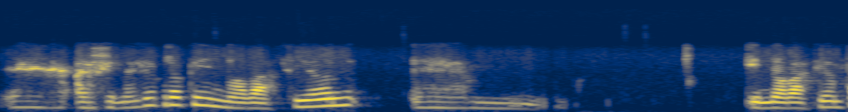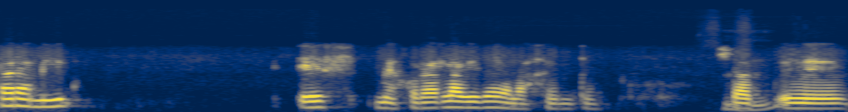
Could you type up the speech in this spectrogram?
Eh, al final yo creo que innovación, eh, innovación para mí es mejorar la vida de la gente. O sea, eh,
